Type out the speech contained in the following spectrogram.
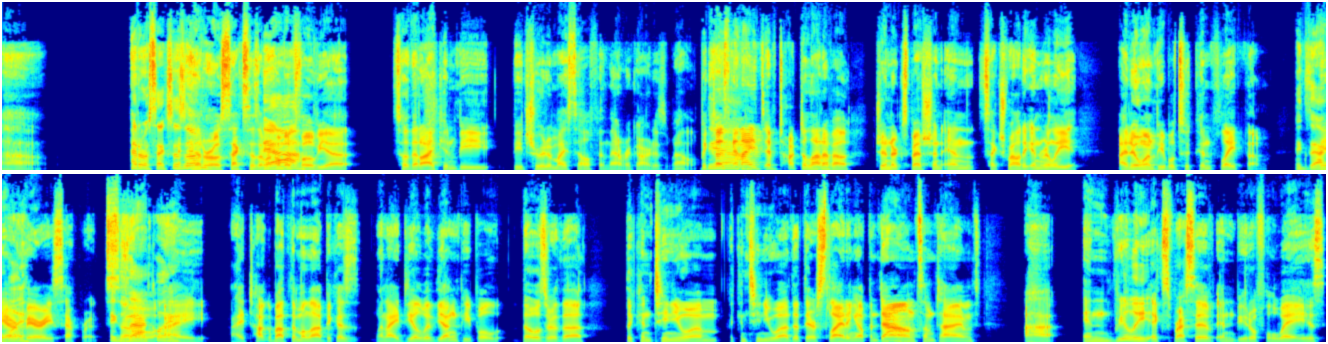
uh, heterosexism. heterosexism Yeah. or homophobia so that I can be be true to myself in that regard as well. Because and I have talked a lot about gender expression and sexuality and really I don't want people to conflate them. exactly. They are very separate. Exactly. So I I talk about them a lot because when I deal with young people, those are the the continuum, the continua that they're sliding up and down sometimes, uh, in really expressive and beautiful ways,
